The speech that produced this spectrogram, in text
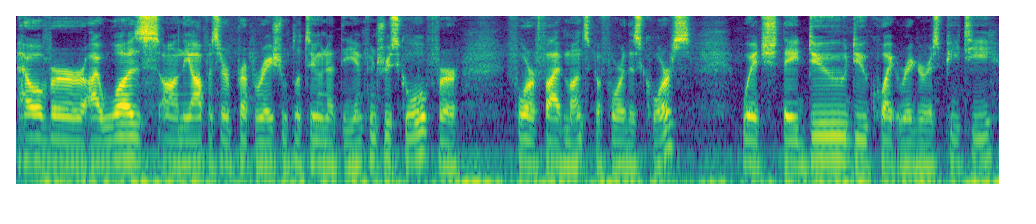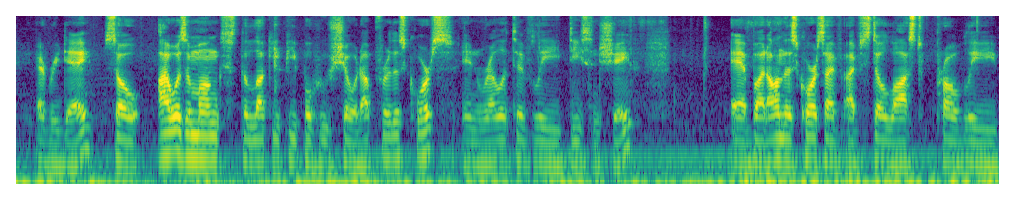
However, I was on the officer preparation platoon at the infantry school for four or five months before this course, which they do do quite rigorous PT every day. So I was amongst the lucky people who showed up for this course in relatively decent shape. Uh, but on this course, I've, I've still lost probably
